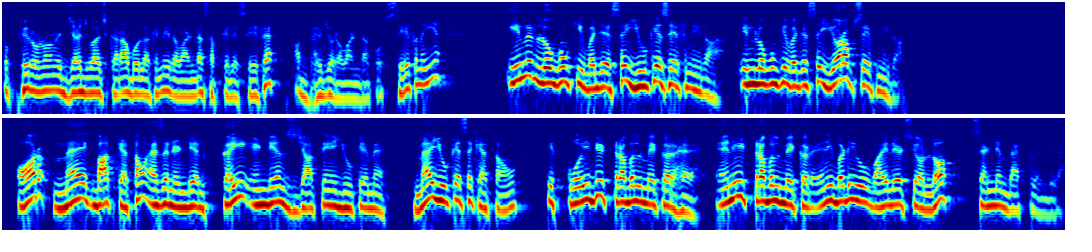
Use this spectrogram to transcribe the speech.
तो फिर उन्होंने जज वज करा, बोला कि नहीं, रवांडा सबके लिए सेफ़ है, अब भेजो रवांडा को। सेफ़ नहीं है। इन लोगों की वजह से यूके सेफ़ नहीं रहा। इन लोगों की वजह से यूरोप सेफ़ नहीं रहा। और मैं एक बात कहता हूँ एज एन इंडियन कई इंडियंस जाते हैं यूके में। मैं यूके से कहता हूँ कि कोई भी ट्रबल मेकर है any trouble maker anybody violates your law send him back to India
